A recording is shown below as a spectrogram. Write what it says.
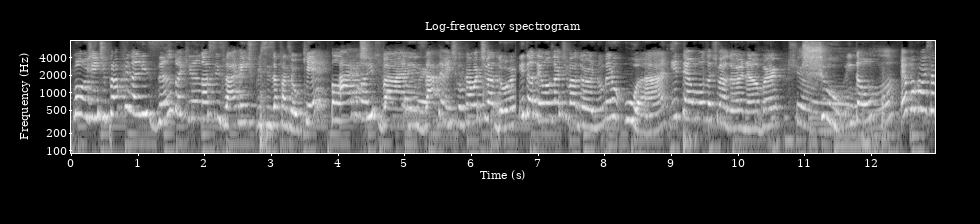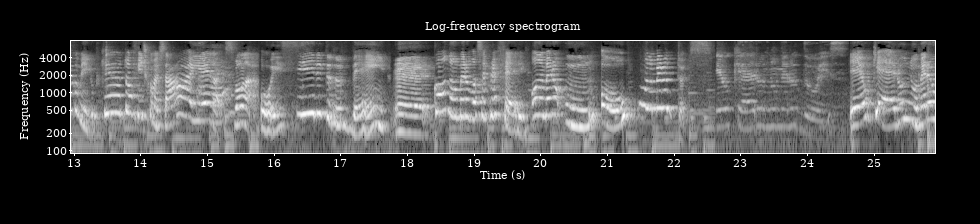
Bom, gente, pra finalizando aqui no nosso slime, a gente precisa fazer o quê? O Ativar, ativador. exatamente, colocar o ativador. Então temos o ativador número 1 e temos o ativador number Two. 2. Então, eu vou começar comigo, porque eu tô afim de começar. Ai, é nóis. Vamos lá. Oi, Siri, tudo bem? É, qual número você prefere? O número 1 ou o número 2? Eu quero o número 2. Eu quero o número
